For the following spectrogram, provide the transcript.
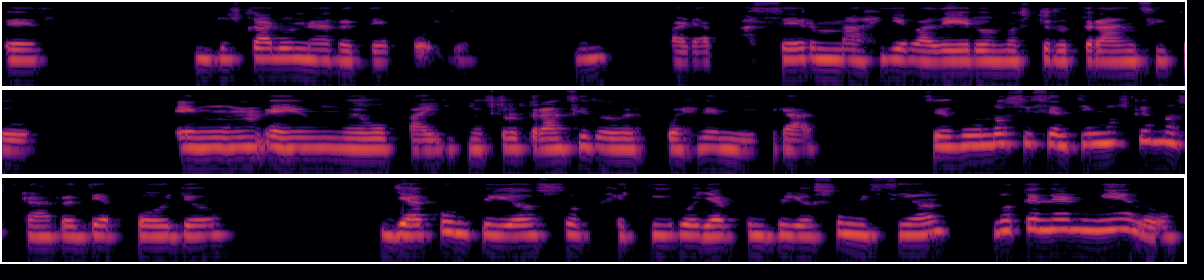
es buscar una red de apoyo para hacer más llevadero nuestro tránsito en un, en un nuevo país, nuestro tránsito después de emigrar. Segundo, si sentimos que nuestra red de apoyo ya cumplió su objetivo, ya cumplió su misión, no tener miedo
